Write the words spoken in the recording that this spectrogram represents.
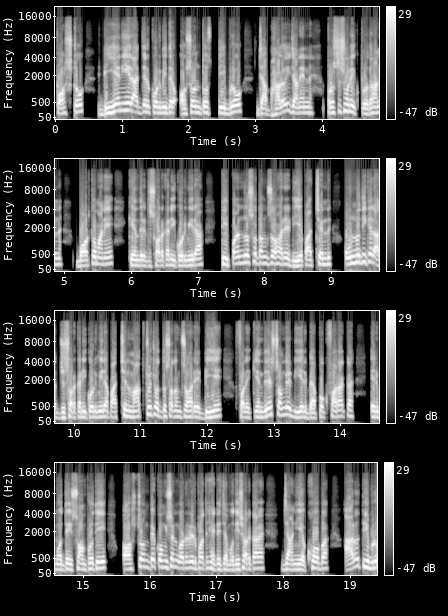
স্পষ্ট। ডিএ নিয়ে রাজ্যের কর্মীদের অসন্তোষ তীব্র, যা ভালোই জানেন প্রশাসনিক প্রধান। বর্তমানে কেন্দ্রের সরকারি কর্মীরা তিপ্পান্ন শতাংশ হারে ডিএ পাচ্ছেন, অন্যদিকে রাজ্য সরকারি কর্মীরা পাচ্ছেন মাত্র চোদ্দ শতাংশ হারে ডিএ। ফলে কেন্দ্রের সঙ্গে ডিএর ব্যাপক ফারাক। এর মধ্যেই সম্প্রতি অষ্টম পে কমিশন গঠনের পথে হেঁটেছে মোদী সরকার, জানিয়ে ক্ষোভ আরও তীব্র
